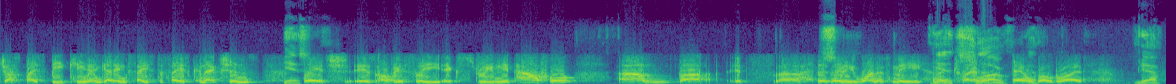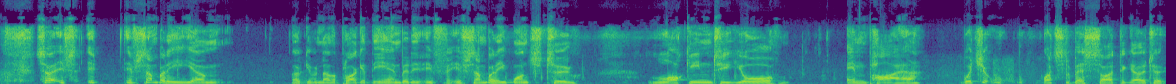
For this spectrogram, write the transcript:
just by speaking and getting face-to-face connections, Yes. which is obviously extremely powerful. Um, but it's uh, there's only one of me, and Yeah, I'm trying slow. to scale Yeah. worldwide. Yeah. So if if, if somebody, um, I'll give another plug at the end, but if if somebody wants to lock into your empire, which what's the best site to go to?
